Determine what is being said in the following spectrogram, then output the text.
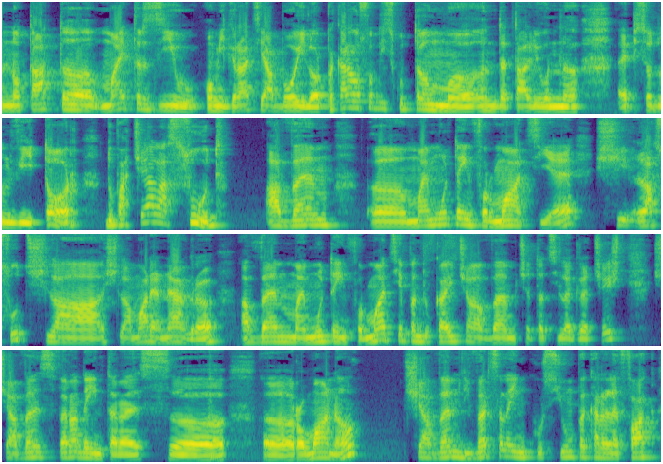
notată mai târziu o migrație a boilor, pe care o să o discutăm în detaliu în episodul viitor. După aceea, la sud, avem Uh, mai multă informație și la sud și la, și la Marea Neagră avem mai multă informație pentru că aici avem cetățile grecești și avem sfera de interes uh, uh, romană și avem diversele incursiuni pe care le fac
